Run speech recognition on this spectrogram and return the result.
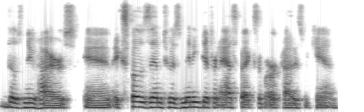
those new hires and expose them to as many different aspects of ERCOT as we can.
